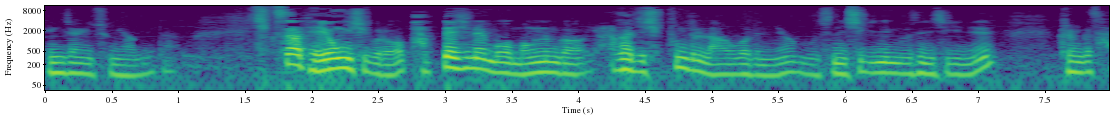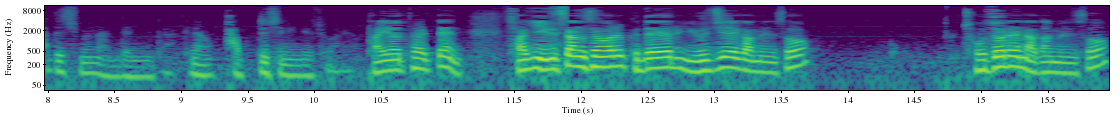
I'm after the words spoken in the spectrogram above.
굉장히 중요합니다. 식사 대용식으로 밥 대신에 뭐 먹는 거 여러 가지 식품들 나오거든요. 무슨 식이니 무슨 식이니 그런 거 사드시면 안 됩니다. 그냥 밥 드시는 게 좋아요. 다이어트 할 땐 자기 일상생활을 그대로 유지해 가면서 조절해 나가면서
